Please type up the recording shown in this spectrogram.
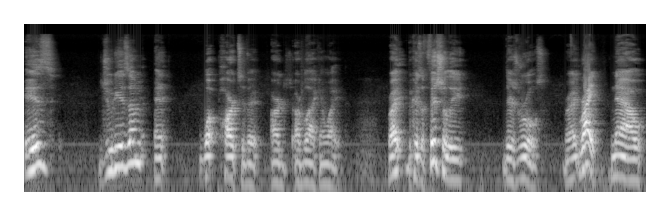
is Judaism and what parts of it are are black and white, right? Because officially, there's rules, right? Right. Now,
